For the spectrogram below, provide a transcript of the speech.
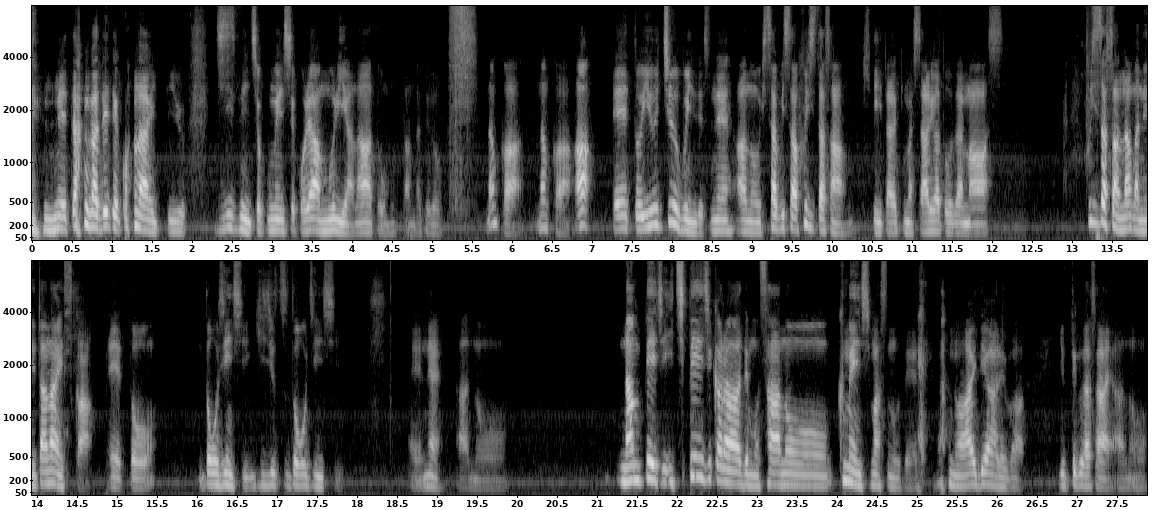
ネタが出てこないっていう事実に直面してこれは無理やなと思ったんだけど。なんかなんかあえっ、と YouTube にですねあの久々藤田さん来ていただきました。ありがとうございます。藤田さんなんかネタないですか？えっ、と同人誌技術同人誌。えーねあの何ページ1ページからでもさあの工面しますので あのアイデアあれば言ってくださいあの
